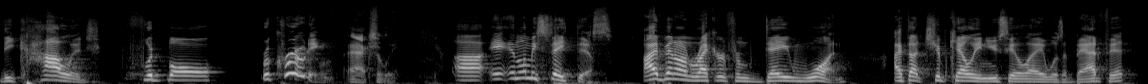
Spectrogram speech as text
the college football recruiting actually. Uh, and, and let me state this: I've been on record from day one. I thought Chip Kelly in UCLA was a bad fit.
